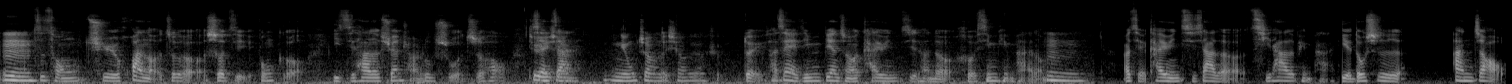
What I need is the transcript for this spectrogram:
嗯，自从去换了这个设计风格以及它的宣传路数之后，现在扭转了销量是吧？对，它现在已经变成了开云集团的核心品牌了。嗯，而且开云旗下的其他的品牌也都是按照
